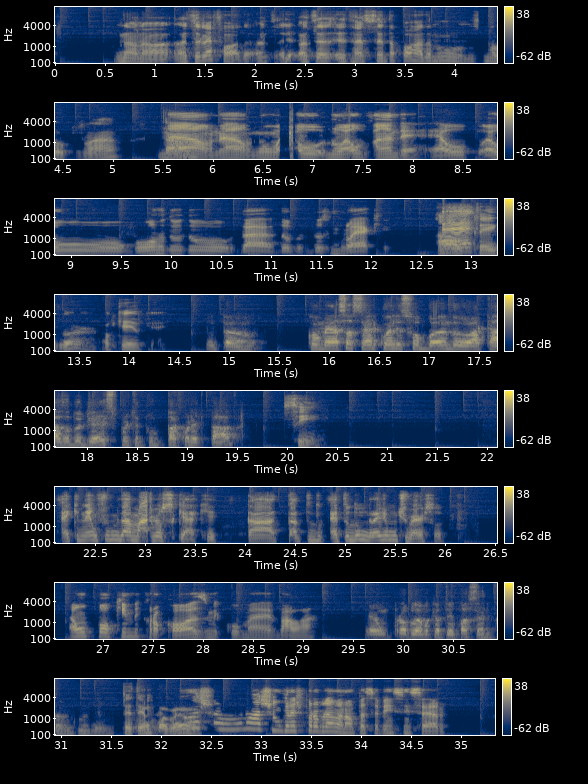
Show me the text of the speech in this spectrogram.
Não, não, antes ele é foda. Antes, ele, antes ele senta a porrada no- nos malucos lá. Tal. Não, não, não é o, não é o Vander, é o, é o gordo do, da, do- dos moleque. Ah, É. o Taylor. Ok, ok. Então, começa a série com eles roubando a casa do Jace, porque tudo tá conectado. Sim. É que nem um filme da Marvel aqui. Tá, tá tudo, é tudo um grande multiverso. É um pouquinho microcósmico, mas vá lá. É um problema que eu tenho com a série também, inclusive. Você tem um Eu não problema? acho, eu não acho um grande problema, não, pra ser bem sincero.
